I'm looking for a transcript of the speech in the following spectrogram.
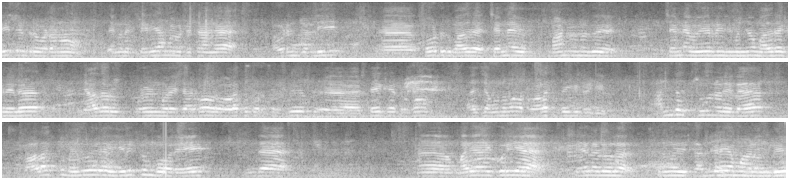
ரீடெண்டர் விடணும் எங்களுக்கு தெரியாமல் விட்டுட்டாங்க அப்படின்னு சொல்லி கோர்ட்டுக்கு மதுரை சென்னை மாண்புமிகு சென்னை உயர்நீதிமன்றம் மதுரை கிளையில் யாதவ் உறவின் முறை சார்பாக ஒரு வழக்கு தொடுத்துருக்கு. ஸ்டே கேட்டிருக்கோம். அது சம்மந்தமாக வழக்கு போய்கிட்டு இருக்கு அந்த சூழ்நிலையில் வழக்கு நிலுவையில் இருக்கும்போதே இந்த மரியாதைக்குரிய செயலலுவலர் திருமதி தந்தையம்மாள் வந்து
